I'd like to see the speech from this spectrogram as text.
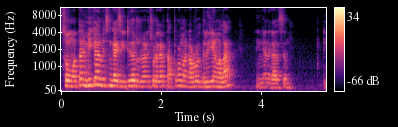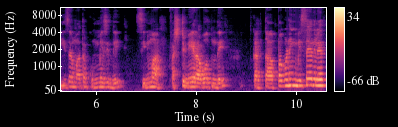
సో మొత్తాన్ని మీకేమనిపించింది కాదు ఈ టీజర్ చూడగానే చూడగానే తప్పకుండా మనకు అడవులు తెలియజేయడం వల్ల ఇంకెందుకు కలిసి టీజర్ మాత్రం కుమ్మేసింది. సినిమా ఫస్ట్ మే రాబోతుంది. తప్పకుండా ఇంక మిస్ అయ్యేది లేదు.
